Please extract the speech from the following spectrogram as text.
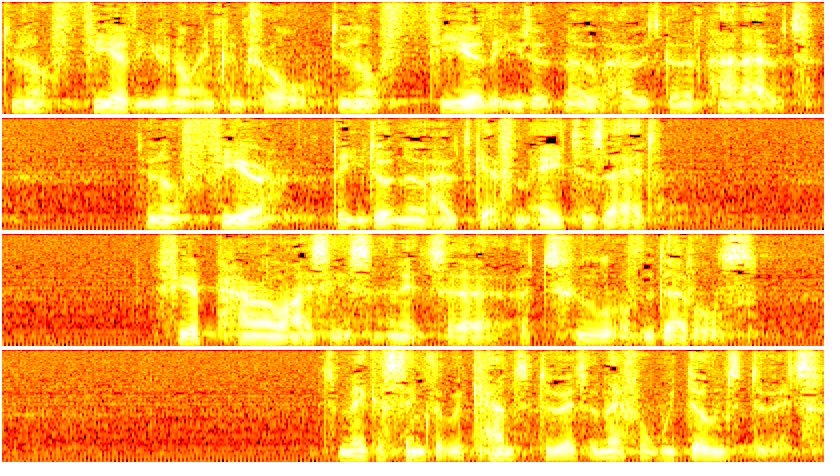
Do not fear that you're not in control. Do not fear that you don't know how it's going to pan out. Do not fear that you don't know how to get from A to Z. Fear paralyzes, and it's a, a tool of the devil's to make us think that we can't do it, and therefore we don't do it.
